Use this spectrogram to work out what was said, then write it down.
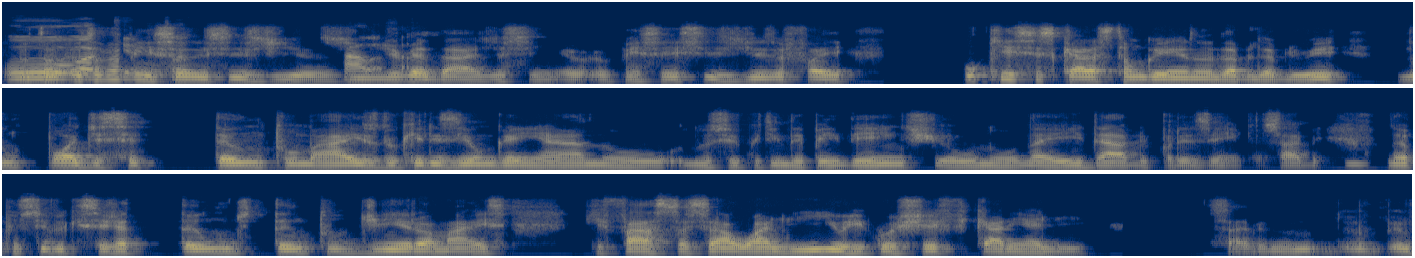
O, eu, tava, eu tava pensando esses dias, fala, de, fala. verdade, assim. Eu, eu pensei esses dias, eu falei, o que esses caras estão ganhando na WWE não pode ser tanto mais do que eles iam ganhar no, no circuito independente ou no, na AEW, por exemplo, sabe? Não é possível que seja tão de tanto dinheiro a mais que faça sabe, o Ali e o Ricochet ficarem ali sabe? Eu,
